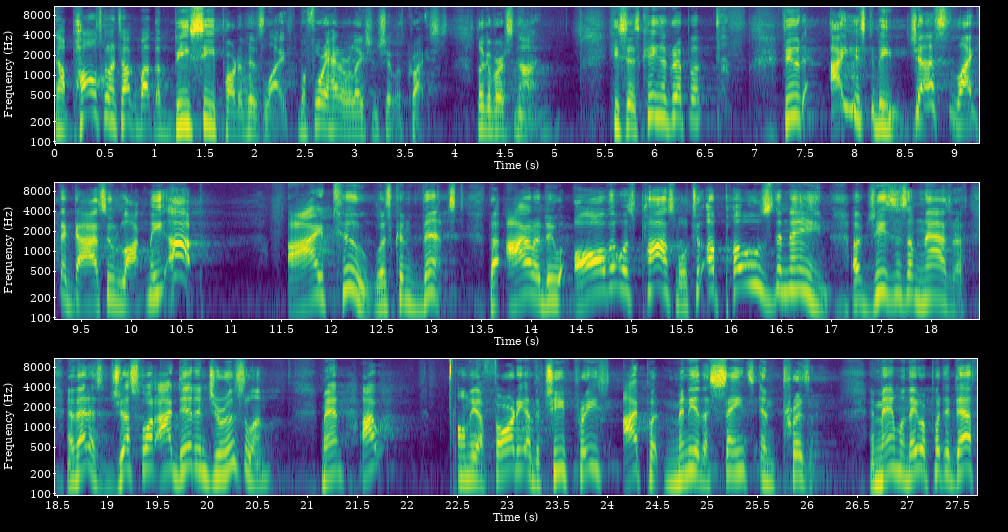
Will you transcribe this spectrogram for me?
Now, Paul's going to talk about the BC part of his life before he had a relationship with Christ. Look at verse 9. He says, King Agrippa, dude, I used to be just like the guys who locked me up. I too was convinced that I ought to do all that was possible to oppose the name of Jesus of Nazareth. And that is just what I did in Jerusalem. Man, I, on the authority of the chief priest, I put many of the saints in prison. And man, when they were put to death,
